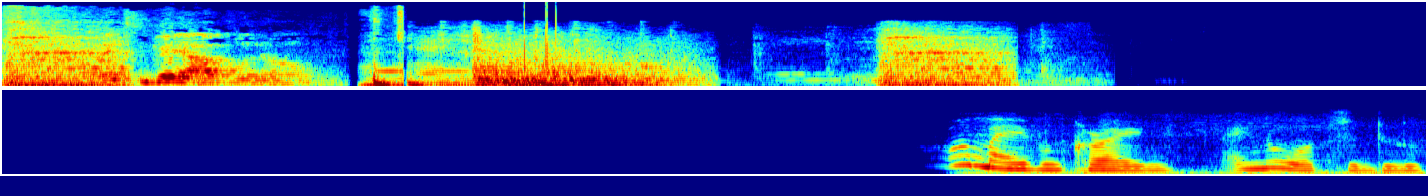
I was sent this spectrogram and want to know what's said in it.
Let's get your apple now. Why am I even crying? I know what to do.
